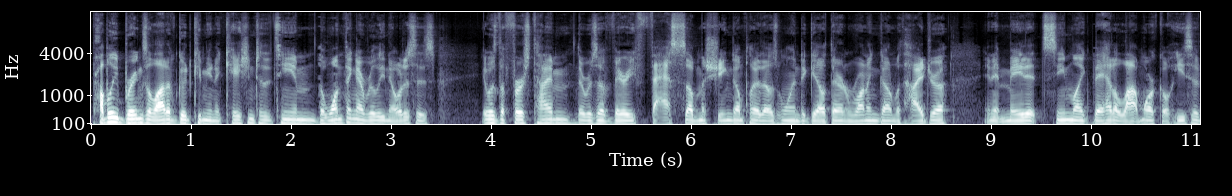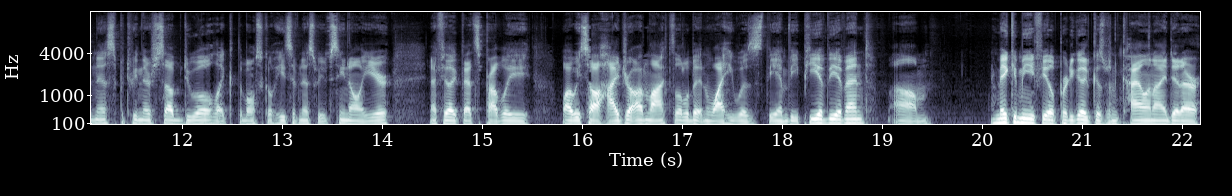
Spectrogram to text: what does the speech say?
probably brings a lot of good communication to the team. The one thing I really notice is it was the first time there was a very fast submachine gun player that was willing to get out there and run and gun with Hydra, and it made it seem like they had a lot more cohesiveness between their sub duo, like the most cohesiveness we've seen all year. And I feel like that's probably why we saw Hydra unlocked a little bit and why he was the MVP of the event. Um, making me feel pretty good because when Kyle and I did our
